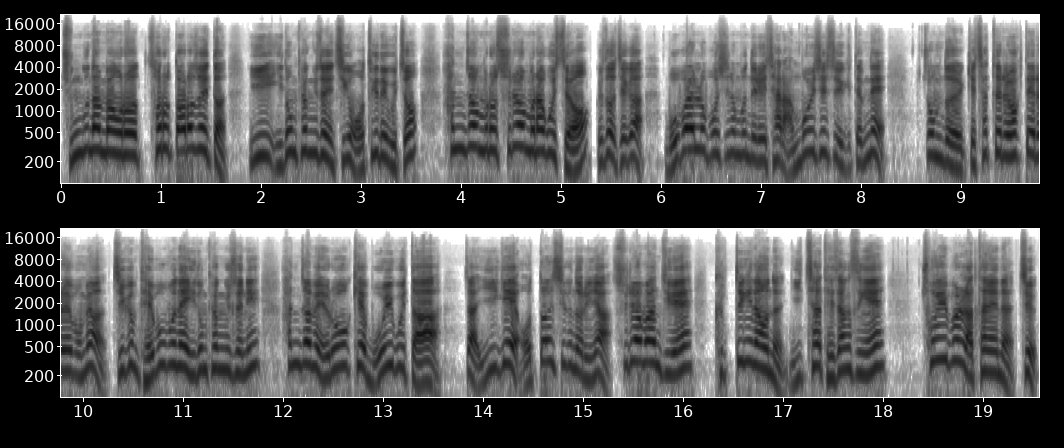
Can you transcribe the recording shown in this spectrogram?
중구난방으로 서로 떨어져 있던 이 이동평균선이 지금 어떻게 되고 있죠? 한 점으로 수렴을 하고 있어요. 그래서 제가 모바일로 보시는 분들이 잘 안 보이실 수 있기 때문에 좀 더 이렇게 차트를 확대를 해보면 지금 대부분의 이동평균선이 한 점에 이렇게 모이고 있다. 자, 이게 어떤 시그널이냐? 수렴한 뒤에 급등이 나오는 2차 대상승의 초입을 나타내는 즉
